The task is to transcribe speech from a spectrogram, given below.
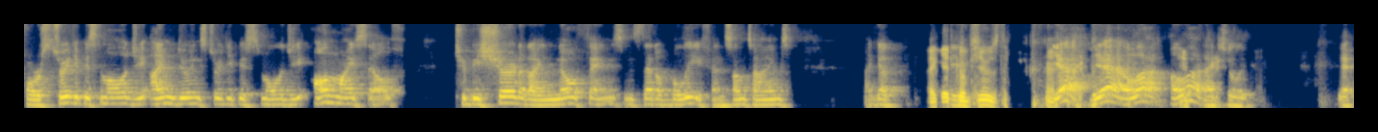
for street epistemology i'm doing street epistemology on myself to be sure that i know things instead of belief and sometimes i get I get confused. yeah, yeah, a lot, a lot actually. Yeah.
